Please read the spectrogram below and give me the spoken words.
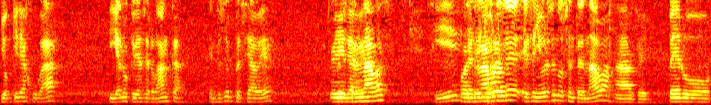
Yo quería jugar y ya no quería hacer banca. Entonces empecé a ver. ¿Y empecé a ver. entrenabas? Sí, ¿O el señor, ese, el señor ese nos entrenaba, Ah, ok. pero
